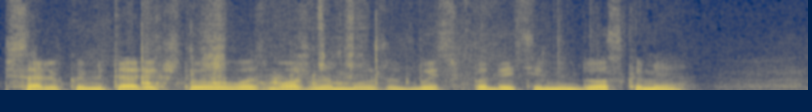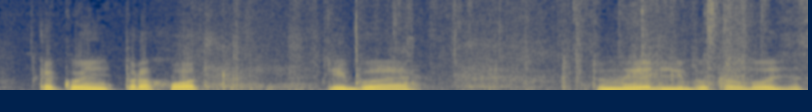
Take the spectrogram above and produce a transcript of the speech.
писали в комментариях, что возможно может быть под этими досками какой-нибудь проход, либо туннель, либо колодец.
